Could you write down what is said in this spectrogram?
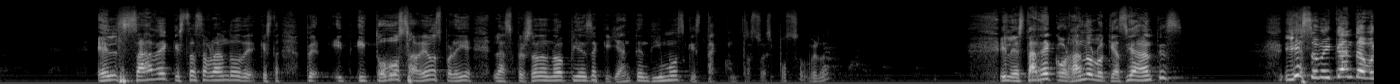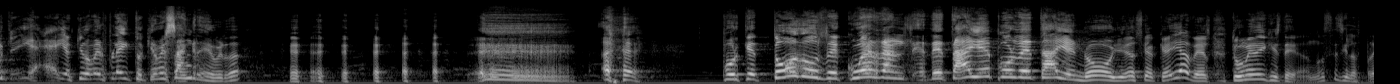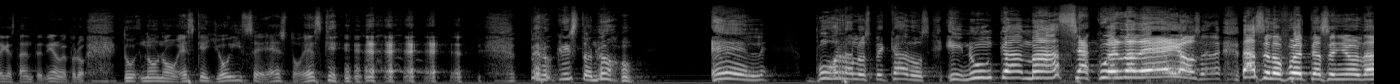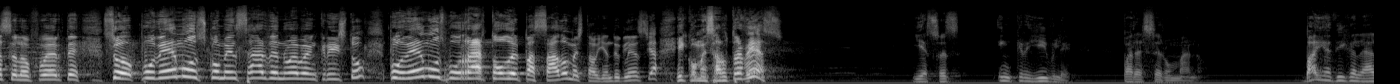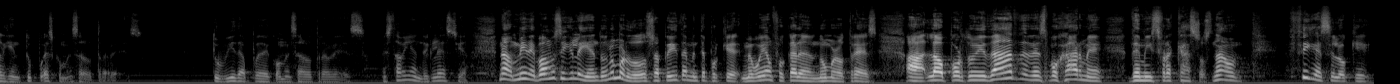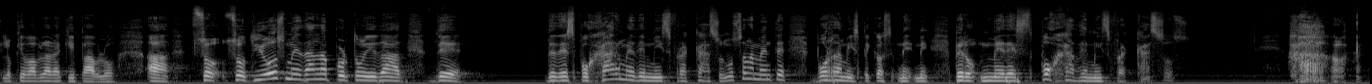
él sabe que estás hablando de que está, y, todos sabemos, pero las personas no piensan que ya entendimos que está contra su esposo, ¿verdad? Y le está recordando lo que hacía antes. Y eso me encanta porque yo quiero ver pleito, quiero ver sangre, ¿verdad? Porque todos recuerdan detalle por detalle. No, y es que aquella vez tú me dijiste, no sé si las parejas están entendiendo, pero tú, no, no, es que yo hice esto, es que. pero Cristo no. Él borra los pecados y nunca más se acuerda de ellos. Dáselo fuerte al Señor, dáselo fuerte. So, podemos comenzar de nuevo en Cristo, podemos borrar todo el pasado, me está oyendo iglesia, y comenzar otra vez. Y eso es increíble para el ser humano. Vaya, dígale a alguien, tú puedes comenzar otra vez. Tu vida puede comenzar otra vez. ¿Me está viendo, iglesia? No, mire, vamos a seguir leyendo. Número dos, rapiditamente, porque me voy a enfocar en el número tres. Ah, la oportunidad de despojarme de mis fracasos. No, fíjese lo que, lo que va a hablar aquí Pablo. Ah, so Dios me da la oportunidad de de despojarme de mis fracasos. No solamente borra mis pecados, pero me despoja de mis fracasos.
